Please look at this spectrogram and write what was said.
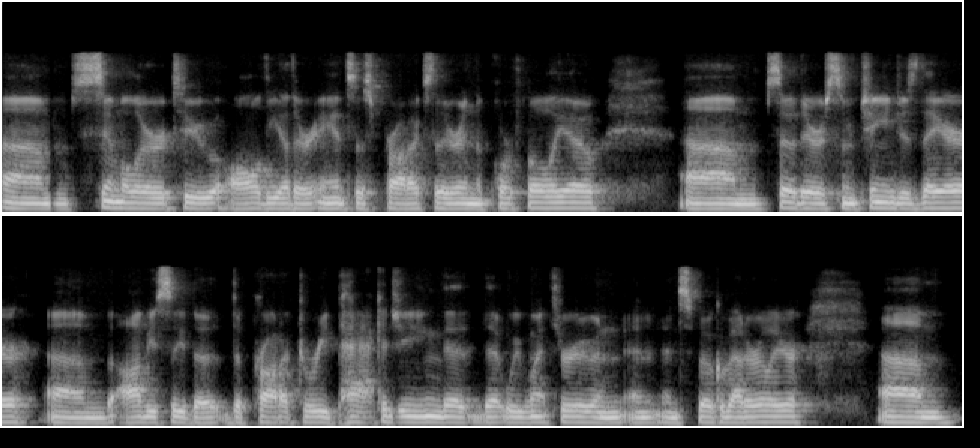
um, similar to all the other ANSYS products that are in the portfolio. Um, so there are some changes there. Um, obviously, the the product repackaging that that we went through and, and, and spoke about earlier, um,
